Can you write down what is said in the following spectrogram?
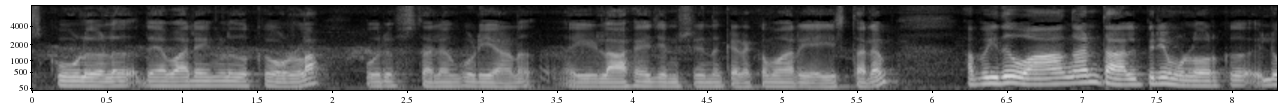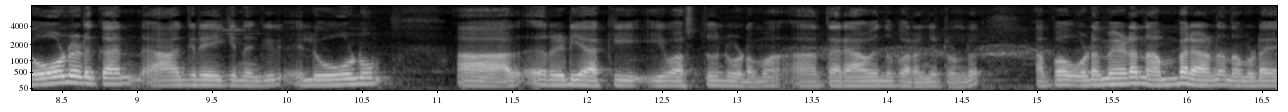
സ്കൂളുകൾ ദേവാലയങ്ങളും ഒക്കെ ഉള്ള ഒരു സ്ഥലം കൂടിയാണ് ഈ ലാഹേ ജംഗ്ഷനിൽ നിന്ന് കിഴക്ക് മാറിയ ഈ സ്ഥലം. അപ്പോൾ ഇത് വാങ്ങാൻ താല്പര്യമുള്ളവർക്ക് ലോൺ എടുക്കാൻ ആഗ്രഹിക്കുന്നെങ്കിൽ ലോണും റെഡിയാക്കി ഈ വസ്തുവിന്റെ ഉടമ തരാമെന്ന് പറഞ്ഞിട്ടുണ്ട്. അപ്പോൾ ഉടമയുടെ നമ്പരാണ് നമ്മുടെ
